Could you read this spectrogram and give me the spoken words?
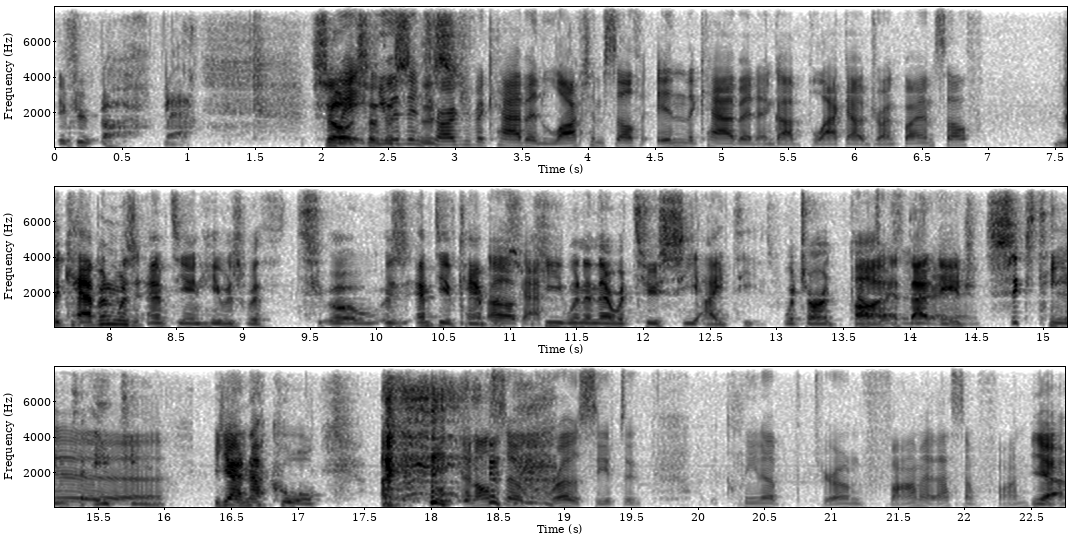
If you're, ugh, nah. So, Wait, so he this, was in this- charge of a cabin, locked himself in the cabin, and got blackout drunk by himself. The cabin was empty, and he was with two. Uh, it was empty of campers. Oh, okay. He went in there with two CITs, which are uh, at that training. age sixteen to eighteen. Yeah, not cool. And also gross. You have to clean up your own vomit. That's no fun. yeah.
